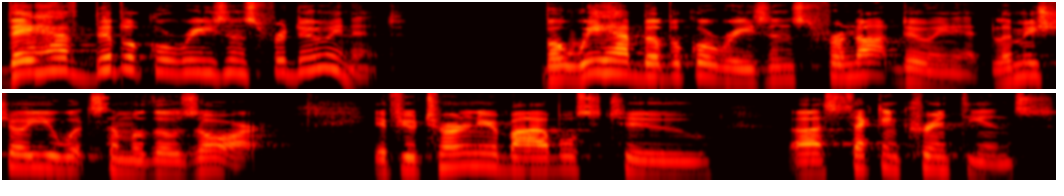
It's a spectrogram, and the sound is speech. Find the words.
They have biblical reasons for doing it, but we have biblical reasons for not doing it. Let me show you what some of those are. If you're turning your Bibles to uh, 2 Corinthians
